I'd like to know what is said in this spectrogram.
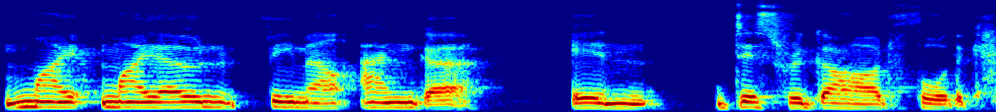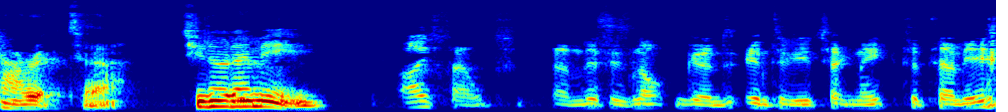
my my own female anger in disregard for the character. Do you know what I mean? I felt, and this is not good interview technique to tell you.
